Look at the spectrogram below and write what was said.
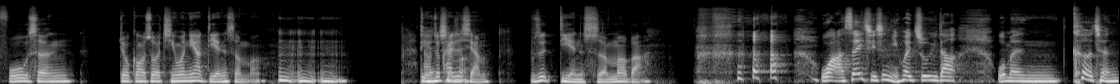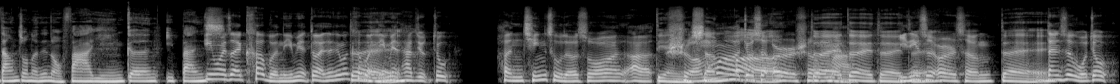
服务生就跟我说，请问你要点什么？嗯嗯嗯。然后就开始想，不是点什么吧？哇！所以其实你会注意到我们课程当中的那种发音跟一般，因为在课本里面，对，因为课本里面他就就很清楚的说，呃，点什么就是二声嘛，对对，一定是二声。对，但是我就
